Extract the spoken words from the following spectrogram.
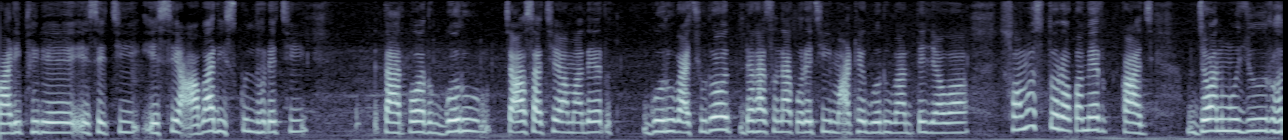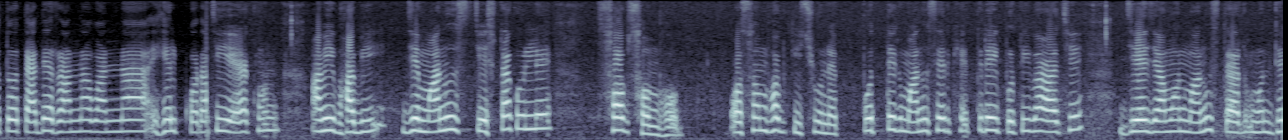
বাড়ি ফিরে এসেছি, এসে আবার স্কুল ধরেছি। তারপর গরু চাষ আছে আমাদের, গরু বাছুরও দেখাশোনা করেছি, মাঠে গরু বাঁধতে যাওয়া, সমস্ত রকমের কাজ। জনমজুর হতো, তাদের রান্না বান্না হেল্প করাচ্ছি। এখন আমি ভাবি যে মানুষ চেষ্টা করলে সব সম্ভব। অসম্ভব কিছু নয়। প্রত্যেক মানুষের ক্ষেত্রেই প্রতিভা আছে। যে যেমন মানুষ তার মধ্যে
